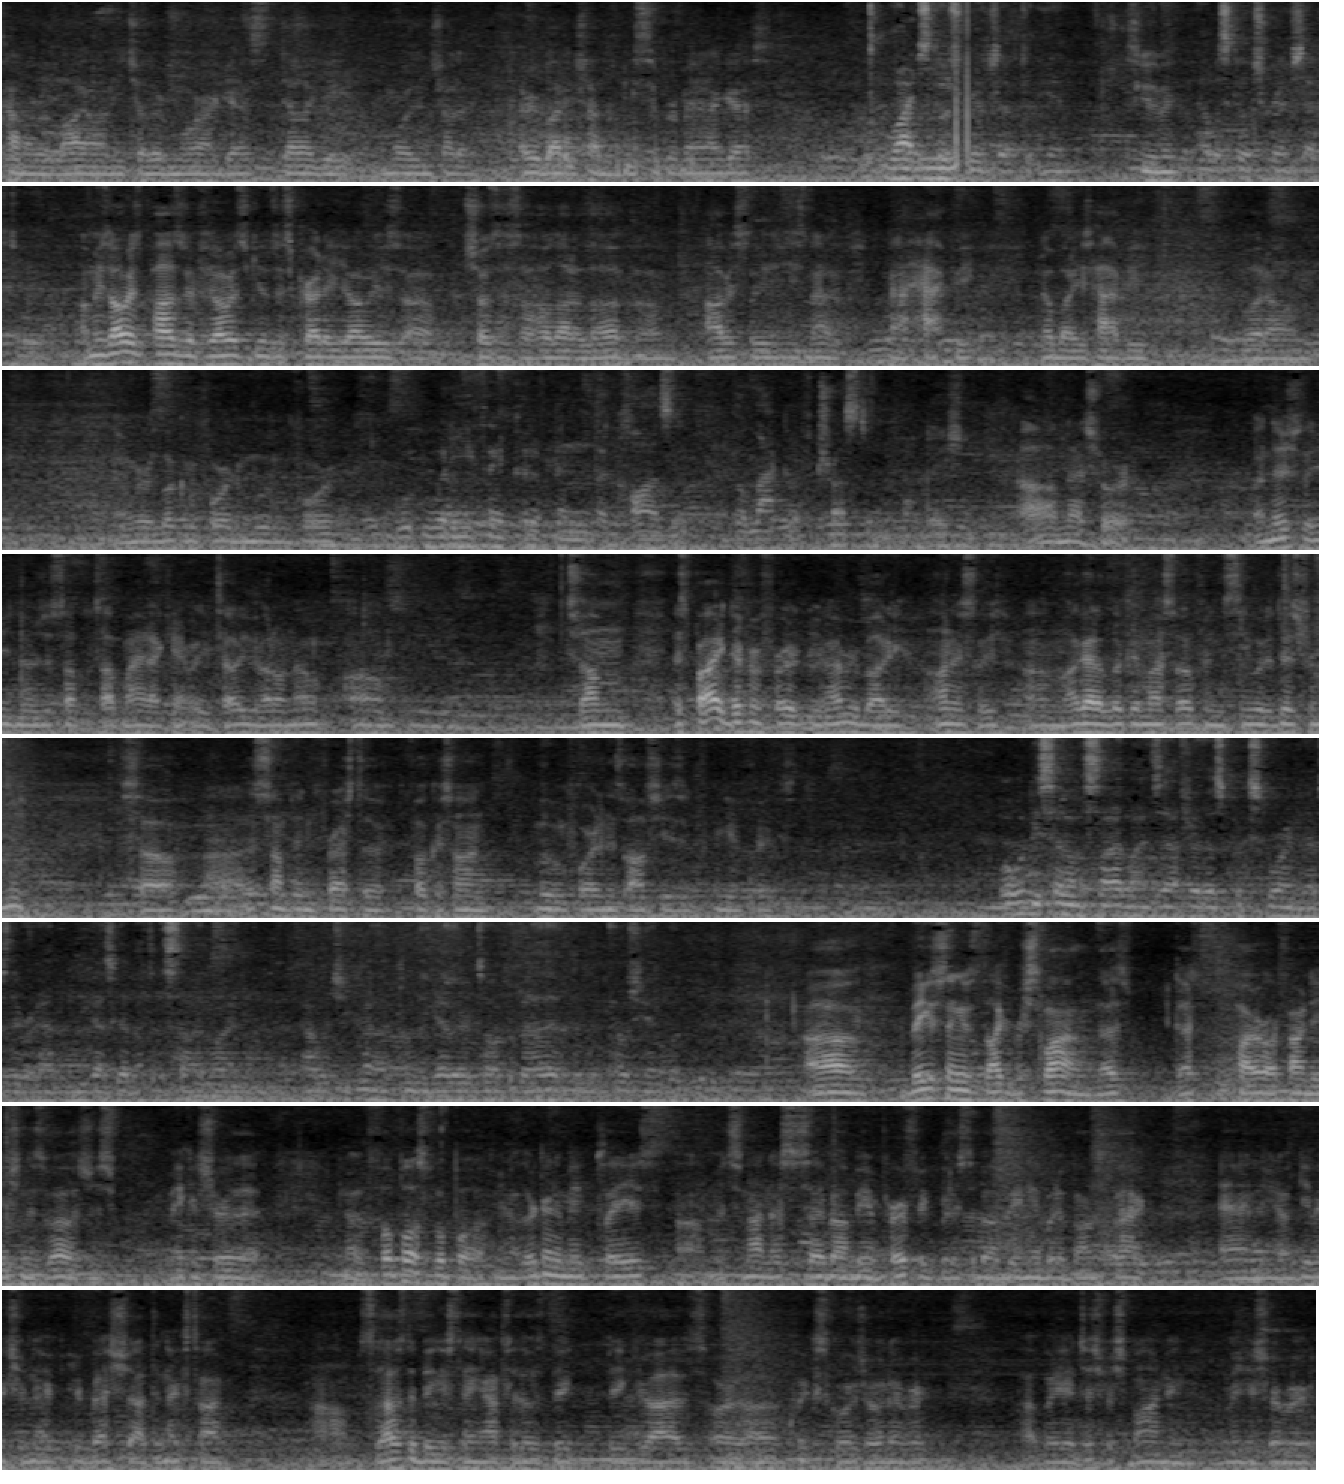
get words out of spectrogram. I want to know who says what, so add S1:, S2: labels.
S1: kind of rely on each other more, I guess, delegate more than try to everybody trying to be Superman, I guess.
S2: Why was Coach Grinch after the game?
S1: Excuse me.
S2: How was Coach Grinch after the game?
S1: Um, he's always positive. He always gives us credit. He always um, shows us a whole lot of love. Um, obviously, he's not not happy. Nobody's happy, but um, and we're looking forward to moving forward.
S3: What do you think could have been the cause of the lack of trust in the foundation?
S1: Uh, I'm not sure. Initially, you know, just off the top of my head, I can't really tell you. I don't know. Um, so um, it's probably different for you know everybody. Honestly, um, I got to look at myself and see what it is for me. So uh, it's something for us to focus on moving forward in this offseason and get fixed.
S2: What would be said on the sidelines after those quick scoring drives they were having? You guys got up to the sideline. How would you kind of come together and talk about it? How would you handle it?
S1: Uh, the biggest thing is like respond. That's that's part of our foundation as well. Is just making sure that you know football's football. You know they're going to make plays. Um, it's not necessarily about being perfect, but it's about being able to bounce back and you know give it your ne- your best shot the next time. Um, so that was the biggest thing after those big big drives or uh, quick scores or whatever. Uh, but yeah, just responding, making sure we're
